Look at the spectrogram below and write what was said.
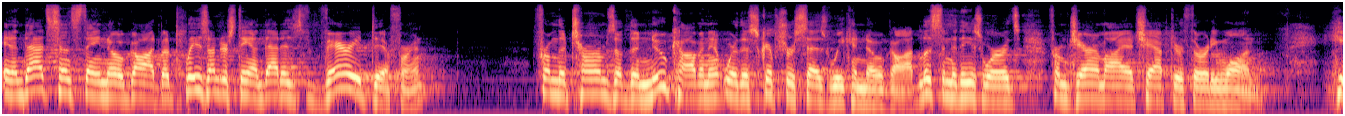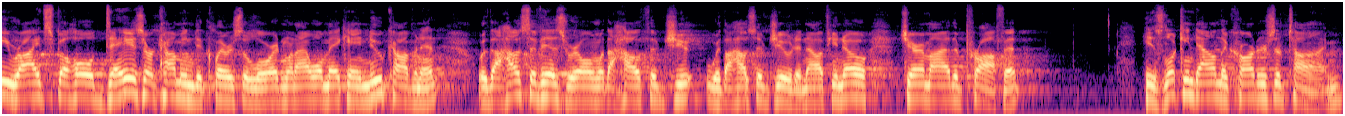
And in that sense, they know God. But please understand that is very different from the terms of the new covenant where the scripture says we can know God. Listen to these words from Jeremiah chapter 31. He writes, Behold, days are coming, declares the Lord, when I will make a new covenant with the house of Israel and with the house of, Ju- with the house of Judah. Now, if you know Jeremiah the prophet, he's looking down the corridors of time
